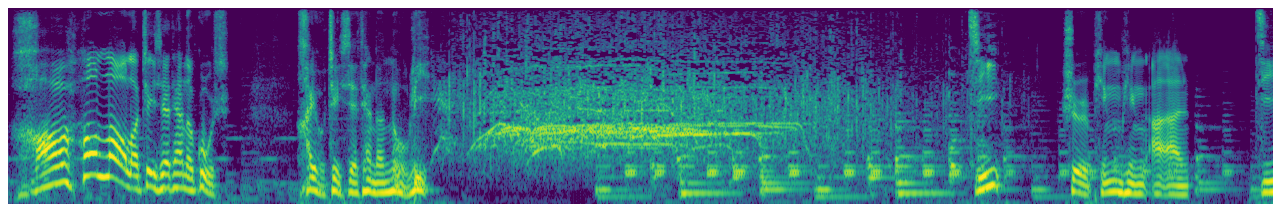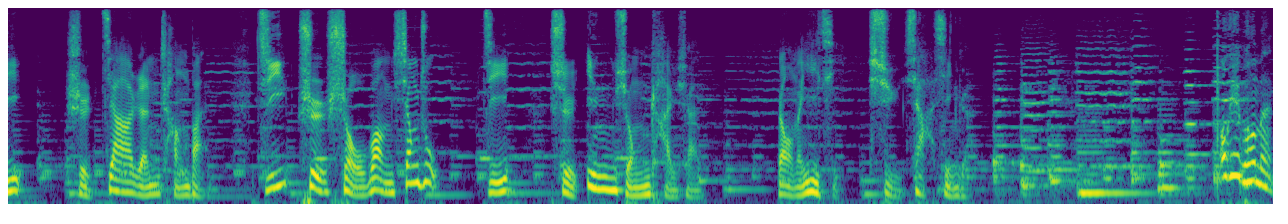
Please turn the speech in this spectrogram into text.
好好唠唠这些天的故事，还有这些天的努力。吉是平平安安，吉是家人常伴，吉是守望相助，吉是英雄凯旋。让我们一起许下心愿。OK，朋友们，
